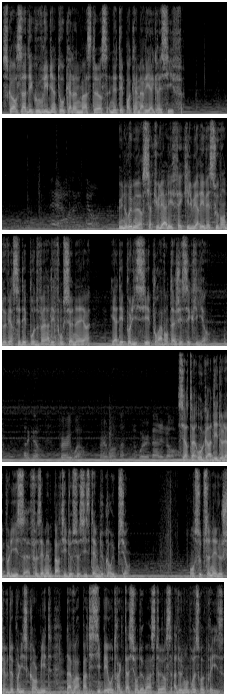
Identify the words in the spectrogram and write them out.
Scorza découvrit bientôt qu'Alan Masters n'était pas qu'un mari agressif. Une rumeur circulait à l'effet qu'il lui arrivait souvent de verser des pots de vin à des fonctionnaires et à des policiers pour avantager ses clients. Certains hauts gradés de la police faisaient même partie de ce système de corruption. On soupçonnait le chef de police Corbett d'avoir participé aux tractations de Masters à de nombreuses reprises.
